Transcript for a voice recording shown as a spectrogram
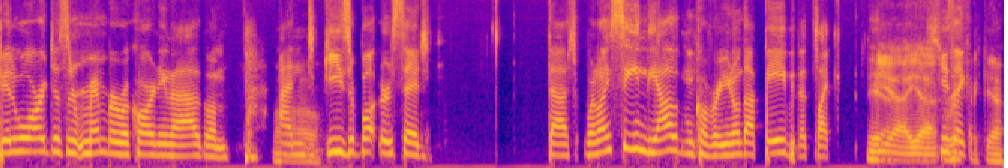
Bill Ward doesn't remember recording that album, and Geezer Butler said that when I seen the album cover, you know that baby that's like, Yeah, yeah. yeah. He's like- yeah.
